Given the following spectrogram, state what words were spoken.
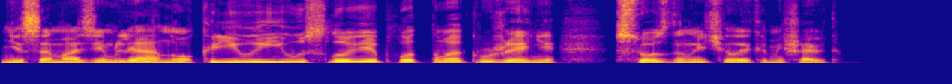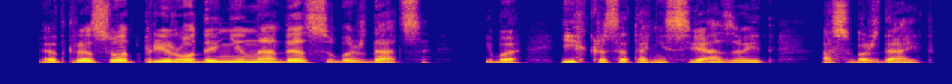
Не сама земля, но кривые условия плотного окружения, созданные человеком, мешают. От красот природы не надо освобождаться, ибо их красота не связывает, освобождает.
